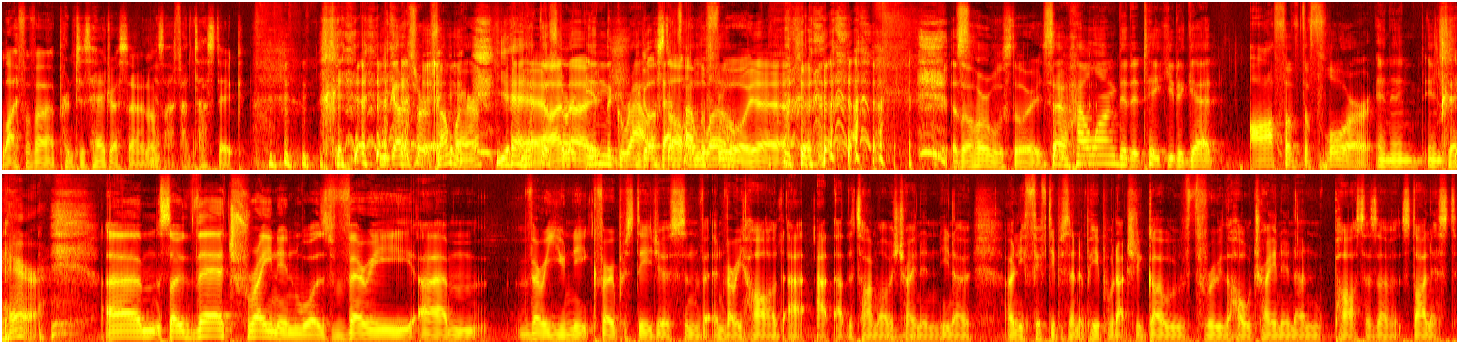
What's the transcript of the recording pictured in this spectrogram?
life of a apprentice hairdresser, and I was like, fantastic. You got to start somewhere. Yeah, You have to I start know. in the grout. You got to start how on the low. floor. Yeah. That's a horrible story. So how long did it take you to get off of the floor and in, into hair? Um, so their training was very, um, very unique, very prestigious, and, and very hard at, at, at the time I was training. You know, only 50% of people would actually go through the whole training and pass as a stylist.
